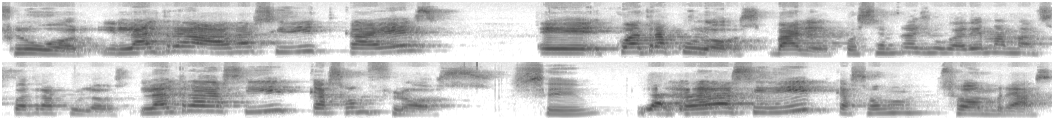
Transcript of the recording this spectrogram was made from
fluor i l'altre ha decidit que és eh, quatre colors. Vale, doncs sempre jugarem amb els quatre colors. L'altre ha decidit que són flors. Sí. L'altre ha decidit que són sombres.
